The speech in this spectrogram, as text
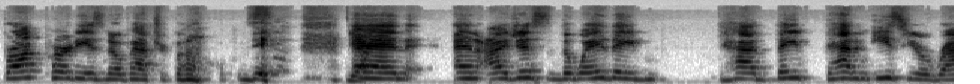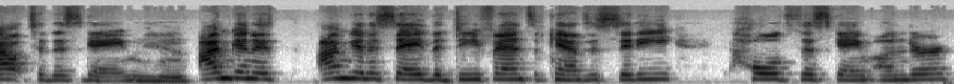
Brock Purdy is no Patrick Mahomes. Yeah. Yeah. And and I just the way they had they had an easier route to this game. Mhm. I'm gonna I'm gonna say the defense of Kansas City holds this game under.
